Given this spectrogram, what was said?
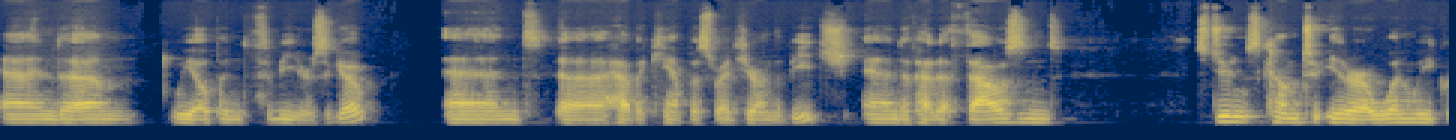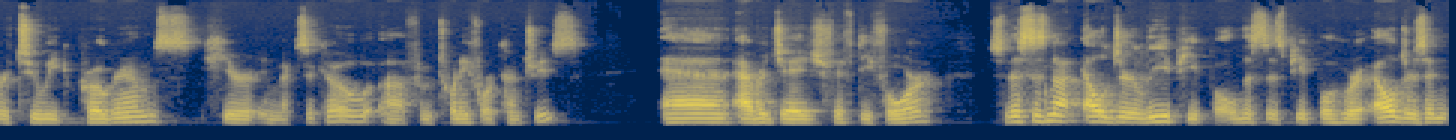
And um, we opened three years ago and uh, have a campus right here on the beach and have had a thousand students come to either our one week or two week programs here in Mexico uh, from 24 countries and average age 54. So this is not elderly people. This is people who are elders, and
